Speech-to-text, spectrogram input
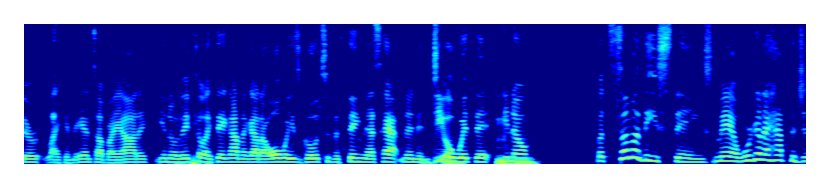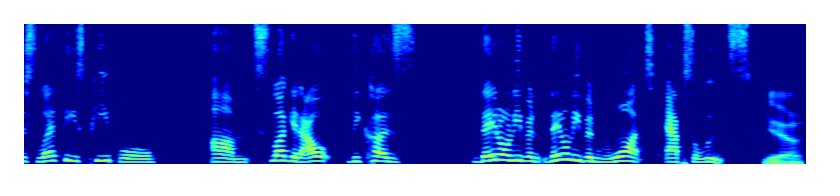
they're like an antibiotic. You know, they feel like they kind of got to always go to the thing that's happening and deal with it, you know. But some of these things, man, we're going to have to just let these people um, slug it out because they don't even they don't even want absolutes Yeah.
